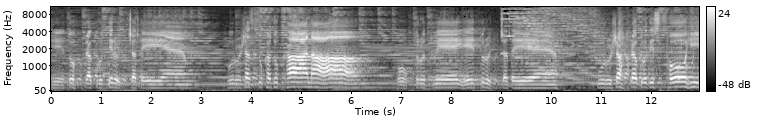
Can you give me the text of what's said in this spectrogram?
हेतुः प्रकृतिरुच्यते पुरुषः सुखदुःखानां भोक्तृत्वे हेतुरुच्यते पुरुषः प्रकृतिस्थो हि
